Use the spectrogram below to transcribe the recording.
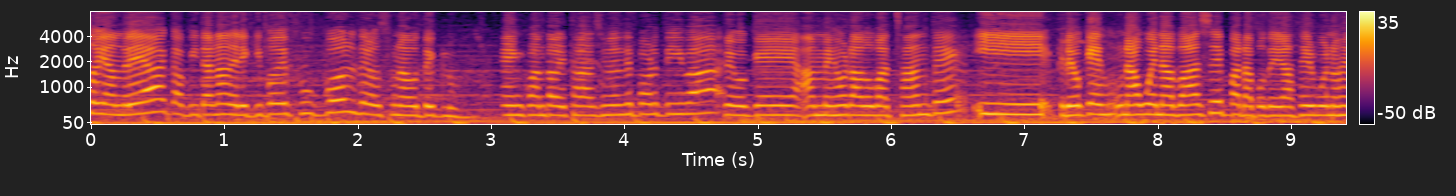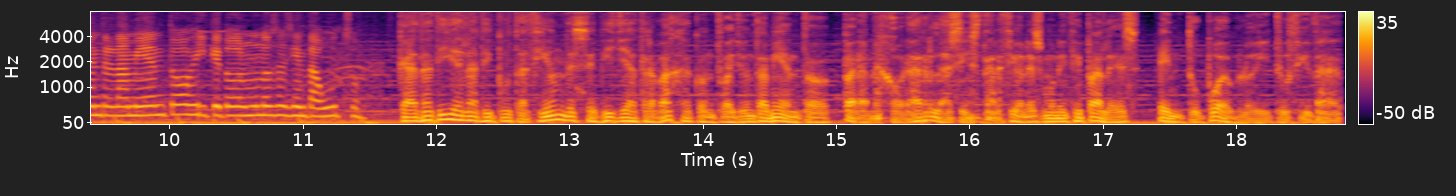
Soy Andrea, capitana del equipo de fútbol de los Zunaute Club. En cuanto a las instalaciones deportivas, creo que han mejorado bastante y creo que es una buena base para poder hacer buenos entrenamientos y que todo el mundo se sienta a gusto. Cada día la Diputación de Sevilla trabaja con tu ayuntamiento para mejorar las instalaciones municipales en tu pueblo y tu ciudad.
